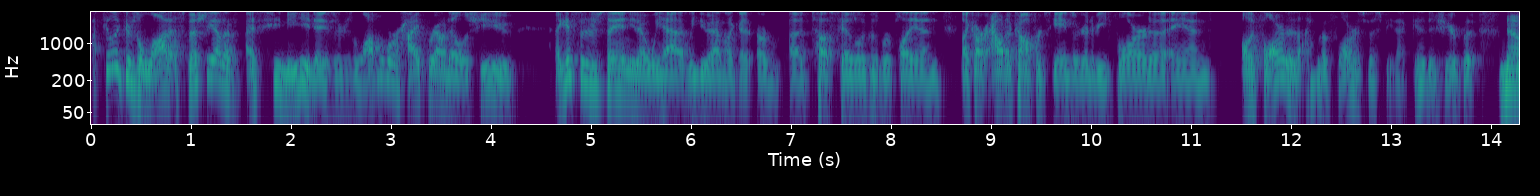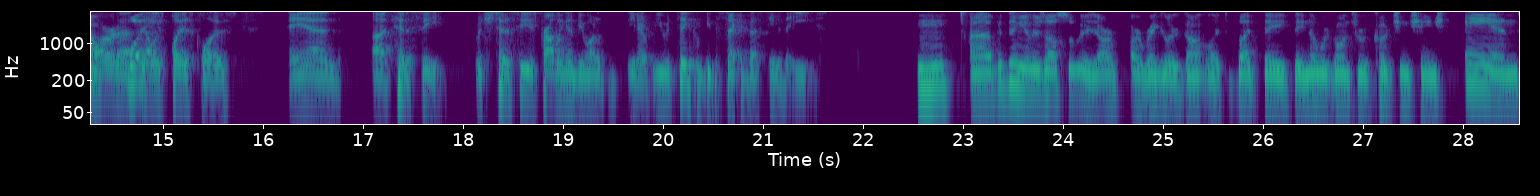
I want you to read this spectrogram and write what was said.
I feel like there's a lot, of, especially out of SEC media days, there's a lot more hype around LSU. I guess they're just saying, you know, we have we do have like a, a, a tough schedule because we're playing like our out of conference games are going to be Florida and although Florida, I don't know if Florida's supposed to be that good this year, but no, Florida well, they always play as close and uh, Tennessee, which Tennessee is probably going to be one of you know you would think would be the second best team in the East. Mm-hmm. Uh, but then you know, there's also our, our regular gauntlet, but they they know we're going through a coaching change and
